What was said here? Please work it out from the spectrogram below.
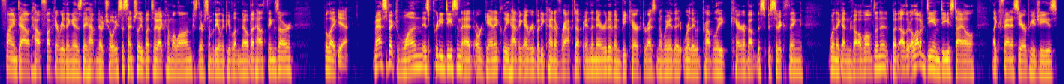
find out how fucked everything is, they have no choice essentially but to like come along because they're some of the only people that know about how things are. But like, Yeah. Mass Effect 1 is pretty decent at organically having everybody kind of wrapped up in the narrative and be characterized in a way that where they would probably care about the specific thing when they got involved in it. But other a lot of D&D style like fantasy RPGs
